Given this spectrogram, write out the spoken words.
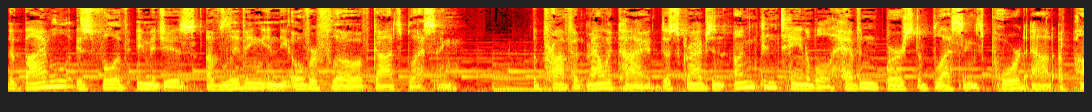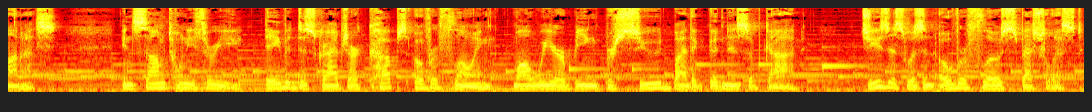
The Bible is full of images of living in the overflow of God's blessing. The prophet Malachi describes an uncontainable heaven burst of blessings poured out upon us. In Psalm 23, David describes our cups overflowing while we are being pursued by the goodness of God. Jesus was an overflow specialist.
